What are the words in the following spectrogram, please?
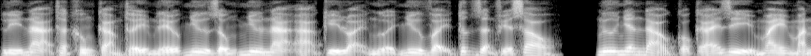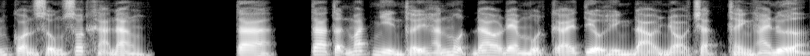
lý nạ thật không cảm thấy nếu như giống như nạ ạ kỳ loại người như vậy tức giận phía sau, ngư nhân đảo có cái gì may mắn còn sống sót khả năng. Ta, ta tận mắt nhìn thấy hắn một đao đem một cái tiểu hình đảo nhỏ chặt thành hai nửa,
